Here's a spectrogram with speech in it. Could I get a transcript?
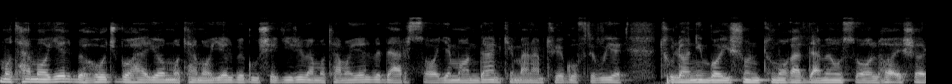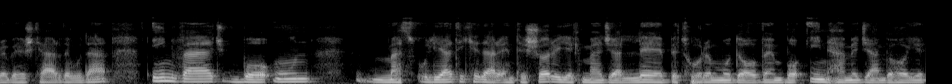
متمایل به حجب و حیا متمایل به گوشگیری و متمایل به در سایه ماندن که منم توی گفتگوی طولانیم با ایشون تو مقدمه و سوالها اشاره بهش کرده بودم این وجه با اون مسئولیتی که در انتشار یک مجله به طور مداوم با این همه جنبه های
